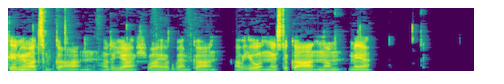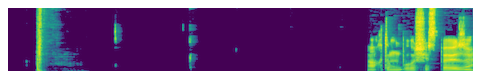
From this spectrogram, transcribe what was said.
Gehen wir mal zum Garten. Oder ja, ich war ja beim Garten. Aber hier unten ist der Garten am Meer. Achtung, Bursch ist böse.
